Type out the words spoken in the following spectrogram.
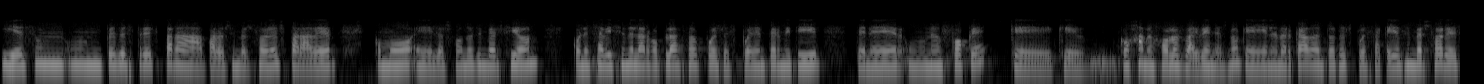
Y es un, un test de estrés para, para los inversores para ver cómo eh, los fondos de inversión, con esa visión de largo plazo, pues les pueden permitir tener un enfoque que, que coja mejor los vaivenes ¿no? que hay en el mercado. Entonces, pues aquellos inversores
